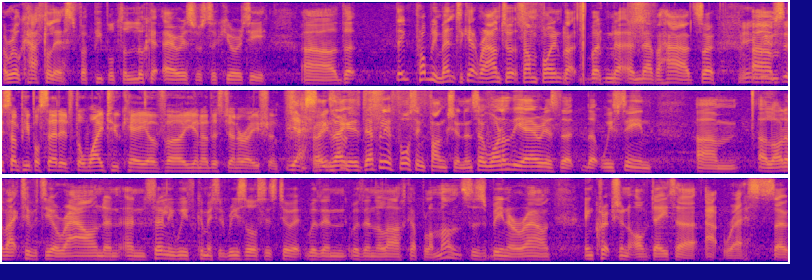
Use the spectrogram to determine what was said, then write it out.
a real catalyst for people to look at areas of security uh, that they probably meant to get around to at some point, but but ne never had. So um, some people said it's the Y2K of uh, you know this generation. Yes, right? exactly. It's definitely a forcing function, and so one of the areas that that we've seen um, a lot of activity around, and, and, certainly we've committed resources to it within, within the last couple of months, has been around encryption of data at rest. So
